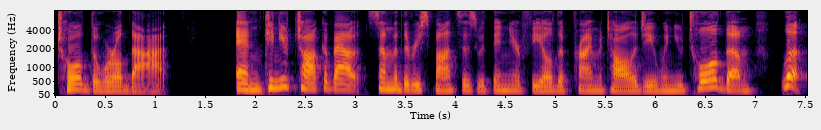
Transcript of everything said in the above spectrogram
told the world that. And can you talk about some of the responses within your field of primatology when you told them, look,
